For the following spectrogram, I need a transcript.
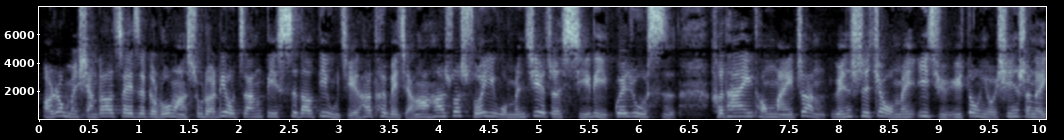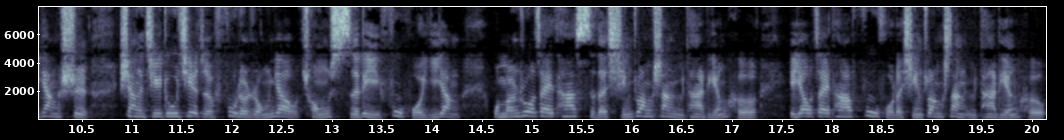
啊让我们想到在这个罗马书的六章第四到第五节，他特别讲到，他说，所以我们借着洗礼归入死，和他一同埋葬，原是叫我们一举一动有新生的样式，像基督借着父的荣耀从死里复活一样。我们若在他死的形状上与他联合，也要在他复活的形状上与他联合。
